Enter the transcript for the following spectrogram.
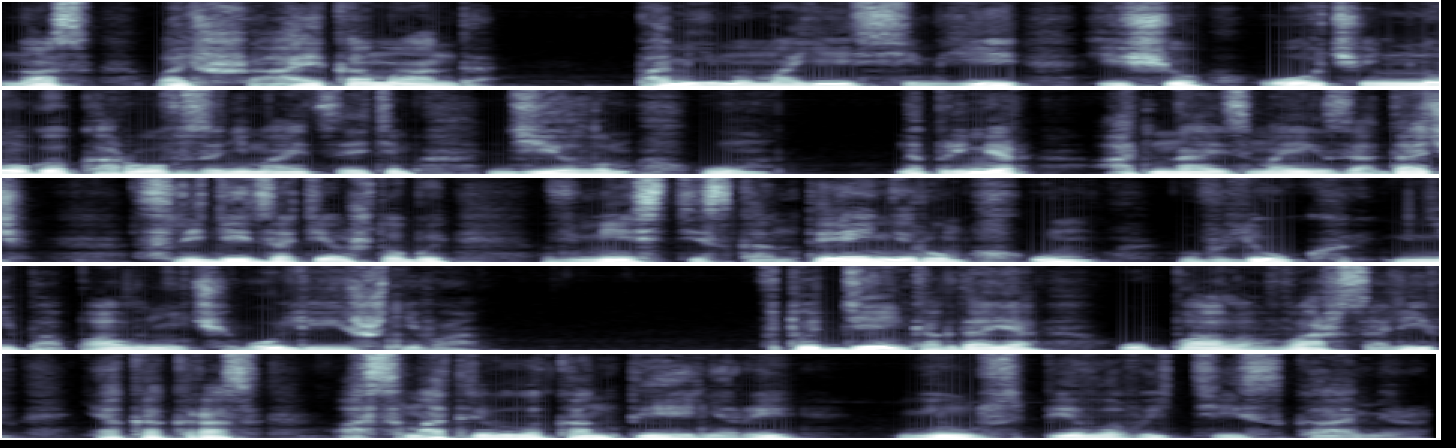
«У нас большая команда. Помимо моей семьи еще очень много коров занимается этим делом ум. Например, одна из моих задач — следить за тем, чтобы вместе с контейнером ум в люк не попало ничего лишнего. В тот день, когда я упала в ваш залив, я как раз осматривала контейнер и не успела выйти из камеры.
